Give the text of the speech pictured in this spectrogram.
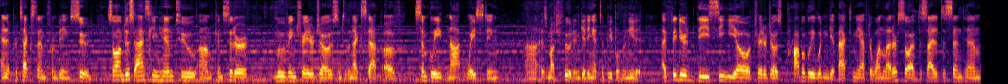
and it protects them from being sued. So I'm just asking him to um, consider moving Trader Joe's into the next step of simply not wasting uh, as much food and getting it to people who need it. I figured the CEO of Trader Joe's probably wouldn't get back to me after one letter, so I've decided to send him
